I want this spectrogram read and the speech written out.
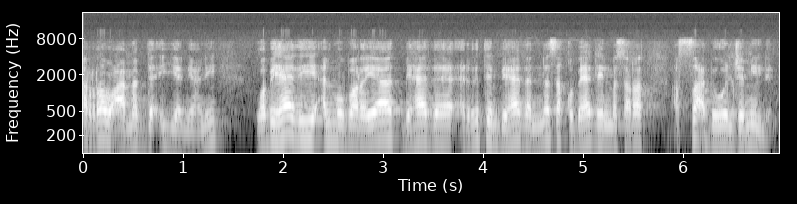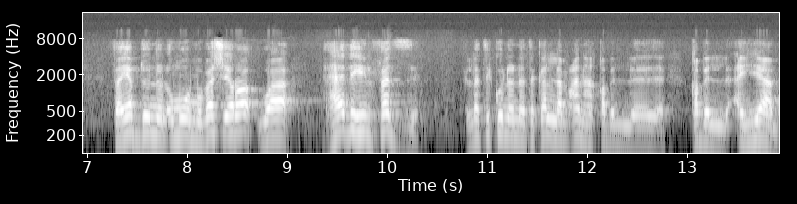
الروعة مبدئيا يعني وبهذه المباريات بهذا الرتم بهذا النسق وبهذه المسارات الصعبة والجميلة. فيبدو إن الأمور مبشرة وهذه الفزه التي كنا نتكلم عنها قبل قبل أيام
